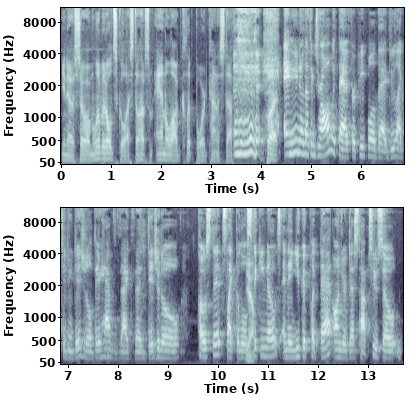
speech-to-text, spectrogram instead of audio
You know, so I'm a little bit old school. I still have some analog clipboard kind of stuff. But and you know nothing's wrong with that for people that do like to do digital. They have like the digital post-its, like the little yeah. sticky notes, and then you could put that on your desktop too. So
